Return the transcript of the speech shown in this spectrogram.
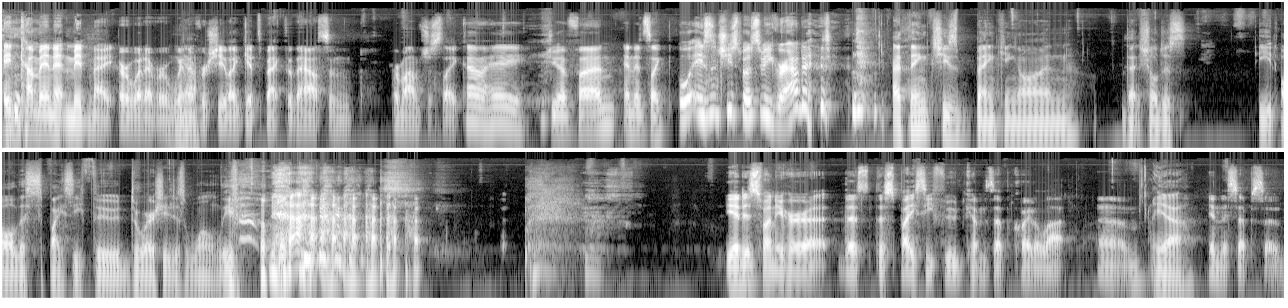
and come in at midnight or whatever. Whenever she like gets back to the house, and her mom's just like, "Oh, hey, did you have fun?" And it's like, "Well, isn't she supposed to be grounded?" I think she's banking on that she'll just eat all this spicy food to where she just won't leave. yeah, it is funny. Her uh, the the spicy food comes up quite a lot um, yeah. in this episode.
